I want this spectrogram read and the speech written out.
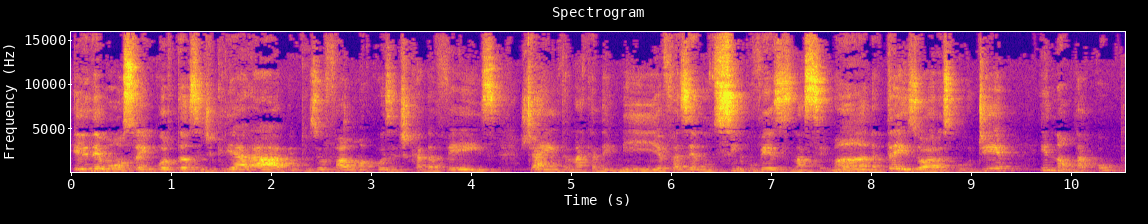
ele demonstra a importância de criar hábitos. Eu falo uma coisa de cada vez, já entra na academia, fazendo cinco vezes na semana, três horas por dia e não dá conta.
